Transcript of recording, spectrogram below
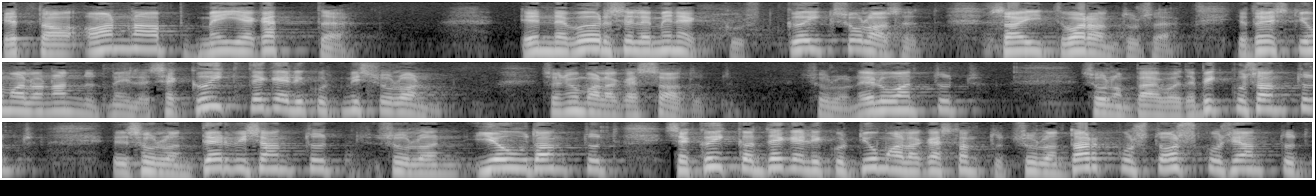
et ta annab meie kätte enne võõrsile minekust kõik sulased said varanduse. Ja tõesti, Jumal on andnud meile see kõik tegelikult, mis sul on, see on Jumala käest saadud. sul on elu antud, sul on päevade pikkus antud, sul on tervis antud, sul on jõud antud, see kõik on tegelikult Jumala käest antud, sul on tarkust, oskusi antud,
